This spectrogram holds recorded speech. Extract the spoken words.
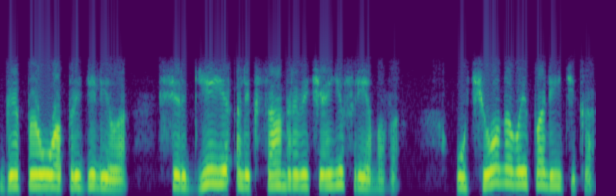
ГПУ определила Сергея Александровича Ефремова, ученого и политика,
